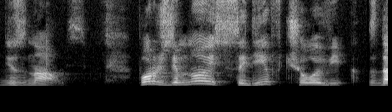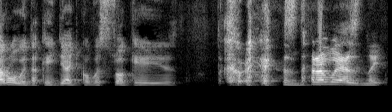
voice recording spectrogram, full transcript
дізнались. Поруч зі мною сидів чоловік. Здоровий такий дядько, високий, здоровезний.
